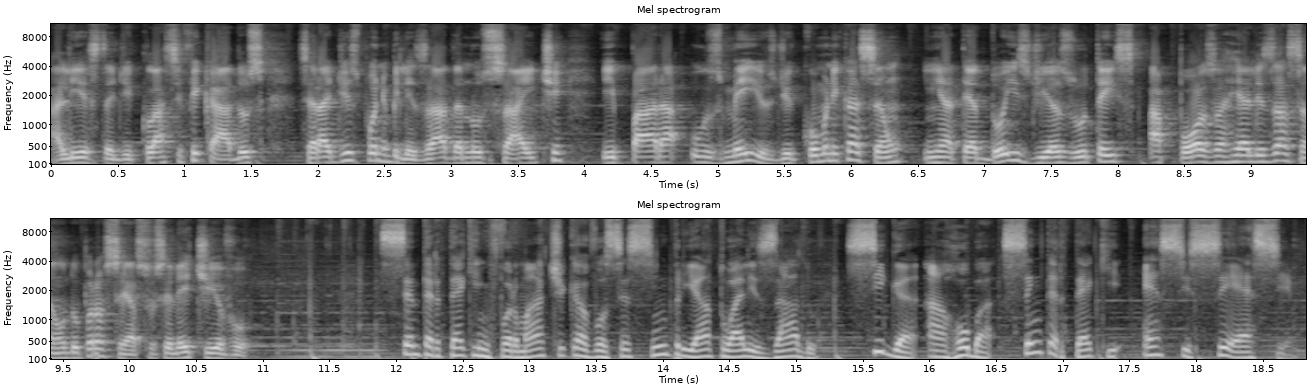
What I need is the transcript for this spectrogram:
A lista de classificados será disponibilizada no site e para os meios de comunicação em até dois dias úteis após a realização do processo seletivo. CenterTech Informática, você sempre atualizado. Siga CenterTech SCS.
